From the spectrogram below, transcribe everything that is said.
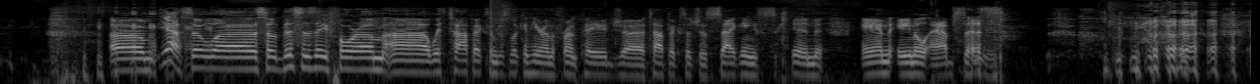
um, yeah, so uh, so this is a forum uh, with topics. I'm just looking here on the front page. Uh, topics such as sagging skin and anal abscess.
